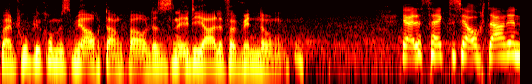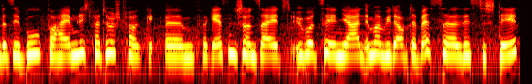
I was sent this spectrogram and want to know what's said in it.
mein Publikum ist mir auch dankbar und das ist eine ideale Verbindung. Ja, das zeigt sich ja auch darin, dass Ihr Buch Verheimlicht, Vertuscht, ver äh, Vergessen schon seit über zehn Jahren immer wieder auf der Bestsellerliste steht.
